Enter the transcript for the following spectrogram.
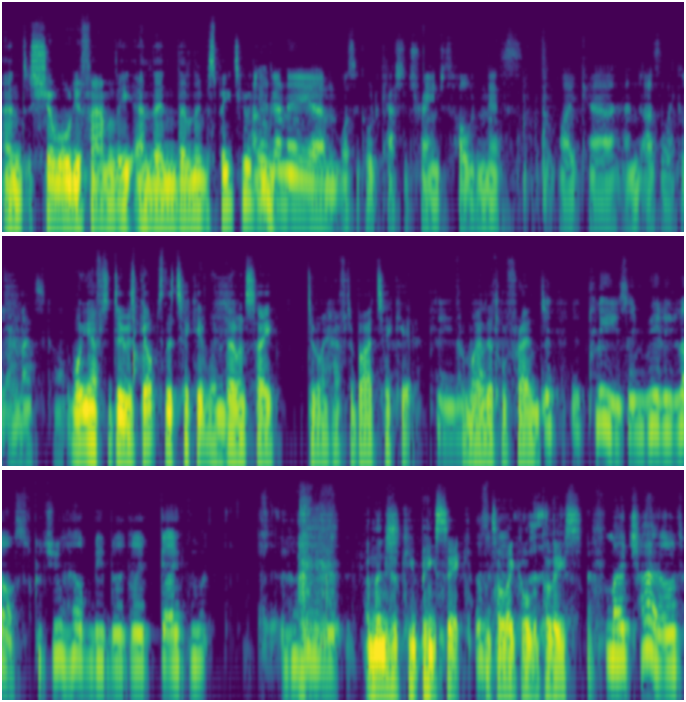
and show all your family, and then they'll never speak to you again. I'm gonna um, what's it called? Catch the train, just holding this like uh, and as like a little mascot. What you have to do is go up to the ticket window and say, "Do I have to buy a ticket Please, for I'm my not- little friend?" Uh, uh, Please, I'm really lost. Could you help me? But I, I, And then just keep being sick until they call the police. my child,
